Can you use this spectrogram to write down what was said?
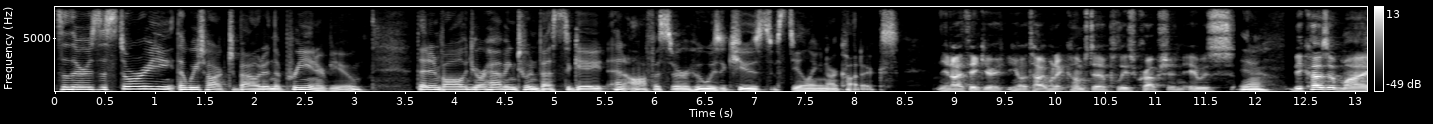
So there is a story that we talked about in the pre-interview that involved your having to investigate an officer who was accused of stealing narcotics you know, I think you're, you know, talking when it comes to police corruption, it was yeah because of my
